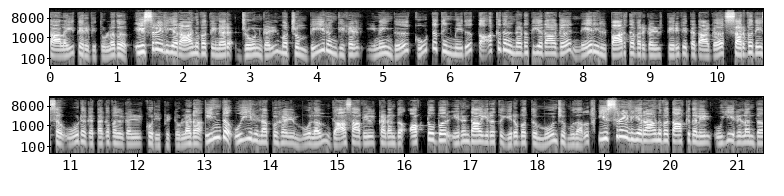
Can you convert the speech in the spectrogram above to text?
சாலை தெரிவித்துள்ளது. இஸ்ரேலிய ராணுவத்தினர் ட்ரோன்கள் மற்றும் பீரங்கிகள் இணைந்து கூட்டத்தின் மீது தாக்குதல் நடத்தியதாக நேரில் பார்த்தவர்கள் தெரிவித்ததாக சர்வதேச ஊடக தகவல்கள் குறிப்பிட்டுள்ளன. இந்த உயிரிழப்புகள் மூலம் காசாவில் கடந்த அக்டோபர் இரண்டாயிரத்து இருபத்தி மூன்று முதல் இஸ்ரேலிய ராணுவ தாக்குதலில் உயிரிழந்த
